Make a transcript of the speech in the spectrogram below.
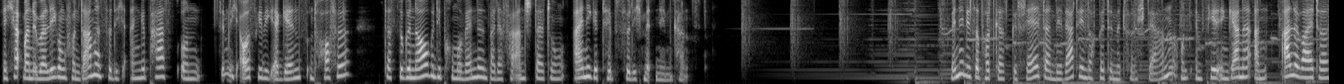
Ich habe meine Überlegung von damals für dich angepasst und ziemlich ausgiebig ergänzt und hoffe, dass du genau wie die Promovendin bei der Veranstaltung einige Tipps für dich mitnehmen kannst. Wenn dir dieser Podcast gefällt, dann bewerte ihn doch bitte mit 5 Sternen und empfehle ihn gerne an alle weiter,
